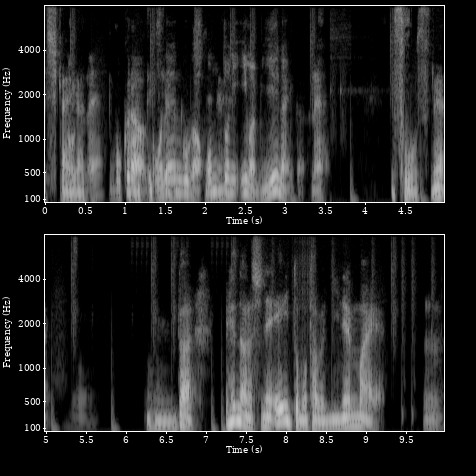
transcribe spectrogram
視界が、ね、僕らは5年後が本当に今見えないからね。そうですね。うん。だから、変な話ね、8も多分2年前、うん。うん。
